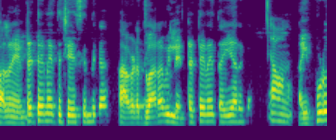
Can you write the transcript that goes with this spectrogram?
వాళ్ళని ఎంటర్టైన్ అయితే చేసిందిగా. ఆవిడ ద్వారా వీళ్ళు ఎంటర్టైన్ అయితే అయ్యారుగా. అవును. ఇప్పుడు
